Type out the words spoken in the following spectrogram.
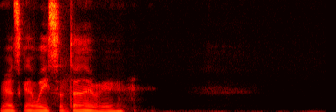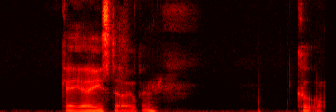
Yeah, it's gonna waste some time here. Okay, yeah, he's still open. Cool.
